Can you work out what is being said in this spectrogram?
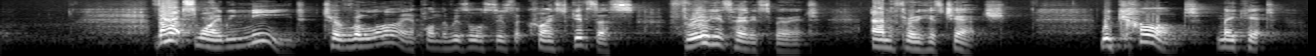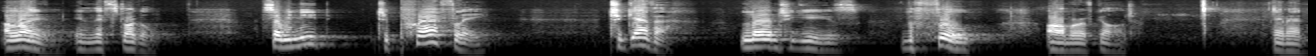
That's why we need to rely upon the resources that Christ gives us through his Holy Spirit and through his church. We can't make it alone in this struggle. So we need to prayerfully, together, learn to use the full armour of God. Amen.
